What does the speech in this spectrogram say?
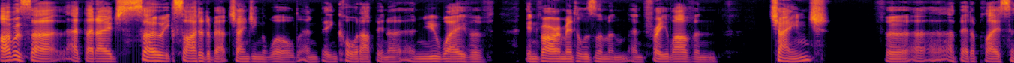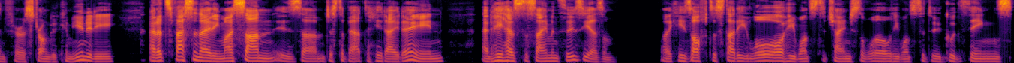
I was uh, at that age so excited about changing the world and being caught up in a, a new wave of environmentalism and, and free love and change for a, a, better place and for a stronger community. And it's fascinating. My son is um, just about to hit 18 and he has the same enthusiasm. Like he's off to study law. He wants to change the world. He wants to do good things.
